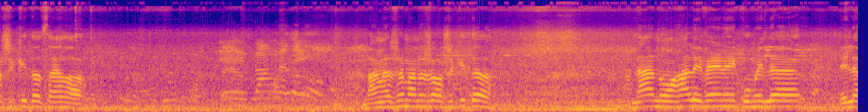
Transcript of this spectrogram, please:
অশিক্ষিত চাই হ। বাংলাদেশের মানুষ অশিক্ষিত। না নোহালি, ফেনি, কুমিল্লা, এলে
